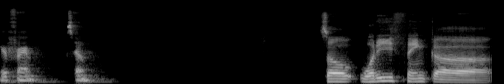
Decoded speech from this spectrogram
your firm so so what do you think uh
